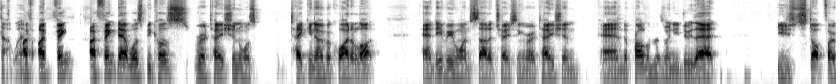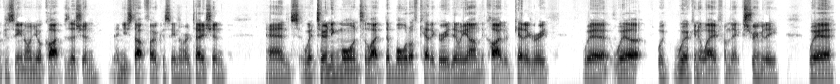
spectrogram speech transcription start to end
that way. I, I think I think that was because rotation was taking over quite a lot, and everyone started chasing rotation. And the problem is when you do that, you stop focusing on your kite position and you start focusing on rotation and we're turning more into like the board off category than we are in the kite loop category, where we're we're working away from the extremity, where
